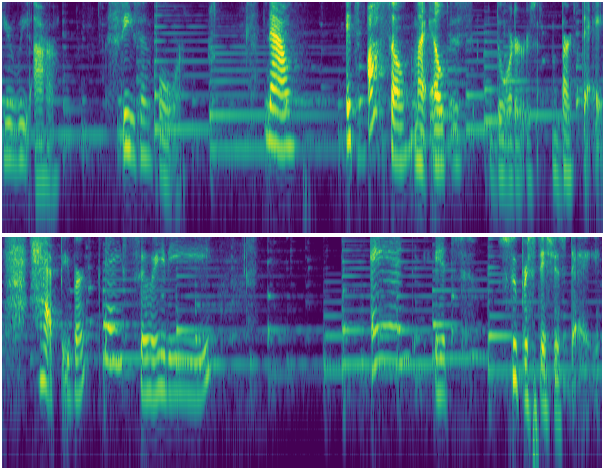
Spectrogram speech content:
here we are, season four. Now, it's also my eldest daughter's birthday. Happy birthday, sweetie. And it's Superstitious Day,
